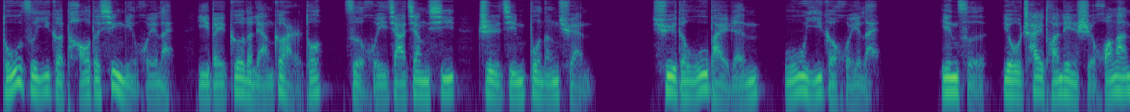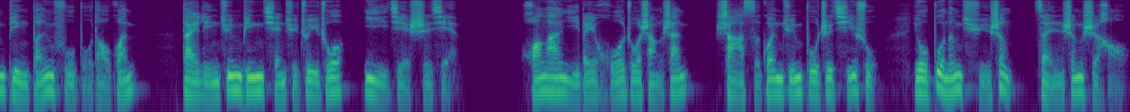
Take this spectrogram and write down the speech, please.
独自一个逃得性命回来，已被割了两个耳朵，自回家江西，至今不能全。去的五百人，无一个回来。因此又差团练使黄安并本府补道官。”带领军兵前去追捉，一解失陷。黄安已被活捉上山，杀死官军不知其数，又不能取胜，怎生是好？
